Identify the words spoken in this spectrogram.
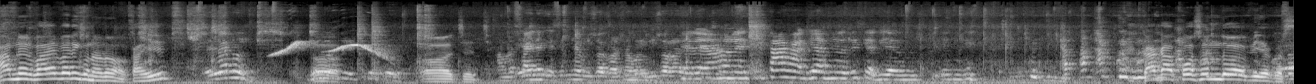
আপনার ভাইয়ের বাড়ি কোন র কাহি? আচ্ছা আচ্ছা। কাকা পছন্দ বিয়ে করছে?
